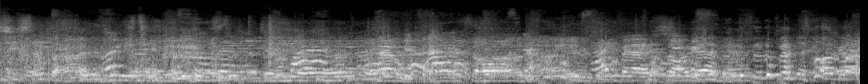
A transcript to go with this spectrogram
She's so bad. now we pass on. It's we best song. pessoal agora.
